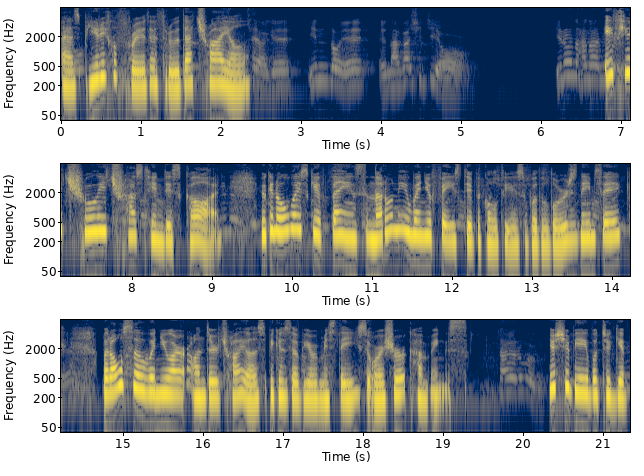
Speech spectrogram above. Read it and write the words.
as beautiful fruit through that trial. If you truly trust in this God, you can always give thanks not only when you face difficulties for the Lord's namesake, but also when you are under trials because of your mistakes or shortcomings. You should be able to give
